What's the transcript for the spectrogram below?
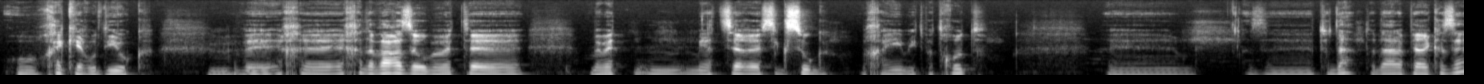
הוא חקר, הוא דיוק. ואיך אה, הדבר הזה הוא באמת, אה, באמת מייצר שגשוג בחיים, התפתחות. אז תודה, תודה על הפרק הזה.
